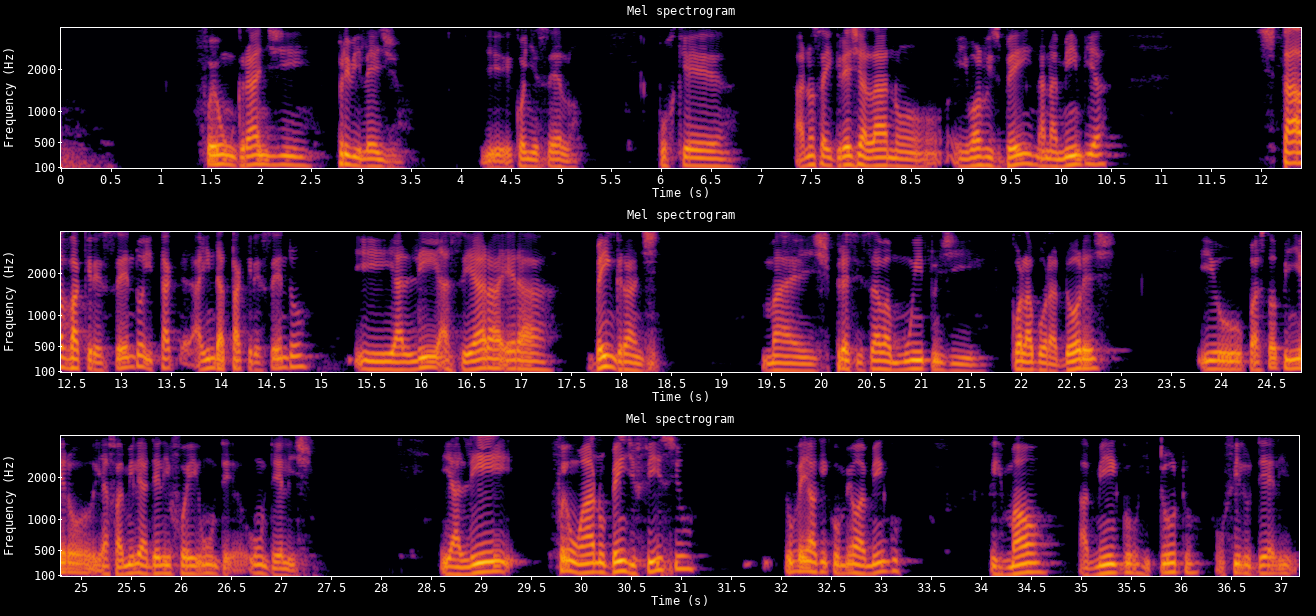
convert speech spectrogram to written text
foi um grande privilégio de conhecê-lo, porque a nossa igreja lá no, em Walvis Bay, na Namíbia, estava crescendo e tá, ainda está crescendo e ali a seara era bem grande, mas precisava muito de colaboradores e o pastor Pinheiro e a família dele foi um, de, um deles. E ali foi um ano bem difícil. Eu venho aqui com meu amigo, irmão, amigo e tudo, o filho dele,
